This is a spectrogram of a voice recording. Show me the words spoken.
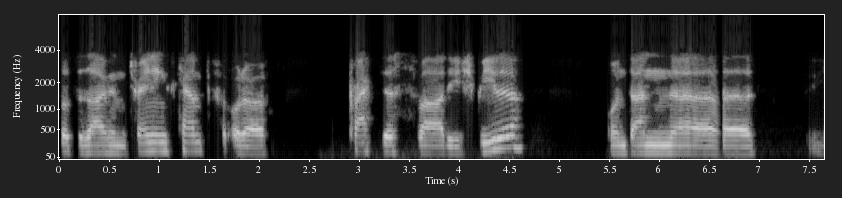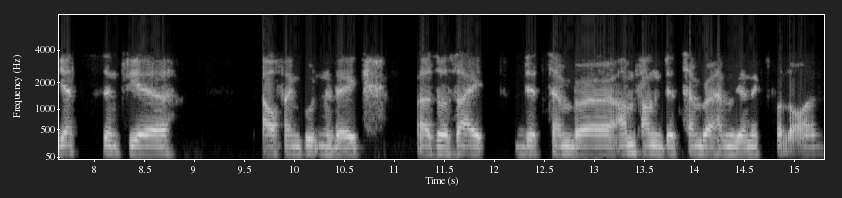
sozusagen Trainingscamp oder Practice war die Spiele und dann äh, jetzt sind wir auf einem guten Weg. Also seit Dezember, Anfang Dezember haben wir nichts verloren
